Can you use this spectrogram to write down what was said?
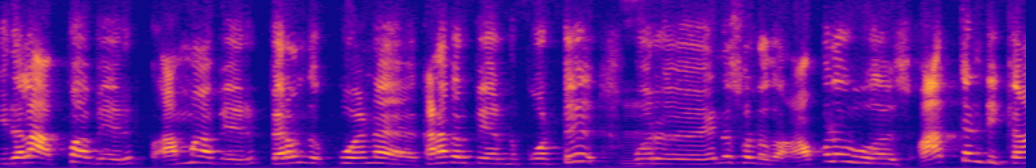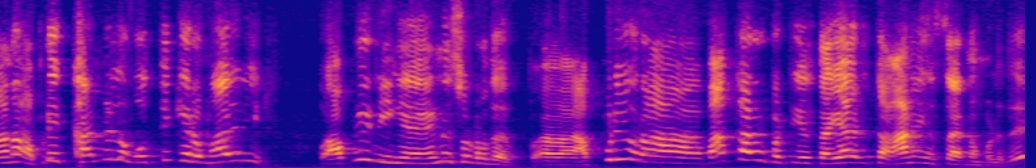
இதெல்லாம் அப்பா பேரு அம்மா பேரு பிறந்து என்ன கணவர் பேருன்னு போட்டு ஒரு என்ன சொல்றது அவ்வளவு ஆத்தன்டிக்கான அப்படியே கண்ணுல ஒத்திக்கிற மாதிரி அப்படி நீங்க என்ன சொல்றது? அப்படி ஒரு வாக்காளர் பட்டியல் தயாரித்த ஆணையம் சார் நம்மளுது.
